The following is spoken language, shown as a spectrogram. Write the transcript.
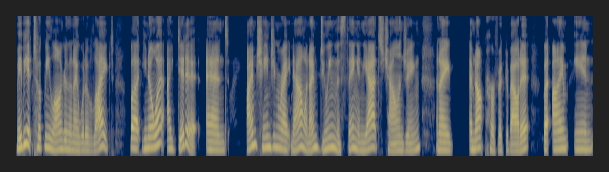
Maybe it took me longer than I would have liked, but you know what? I did it and I'm changing right now and I'm doing this thing and yeah, it's challenging and I am not perfect about it, but I'm in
